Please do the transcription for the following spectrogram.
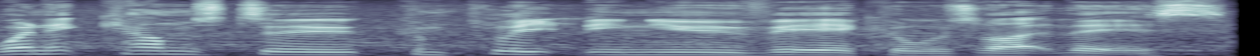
When it comes to completely new vehicles like this,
